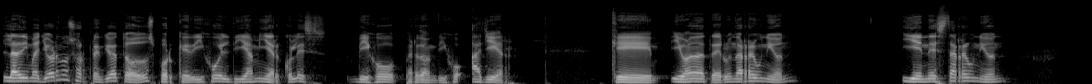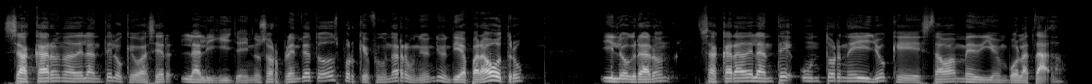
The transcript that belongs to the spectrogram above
la Mayor nos sorprendió a todos porque dijo el día miércoles, dijo, perdón, dijo ayer que iban a tener una reunión y en esta reunión sacaron adelante lo que va a ser la liguilla y nos sorprende a todos porque fue una reunión de un día para otro y lograron sacar adelante un torneillo que estaba medio embolatado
